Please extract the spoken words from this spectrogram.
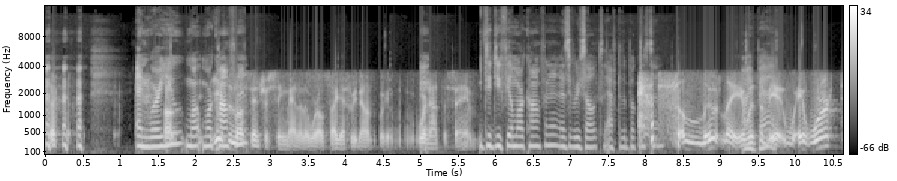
And were Oh, you mo- more He's confident? the most interesting man in the world, so I guess we don't. We, we're not the same. Did you feel more confident as a result after the book was done? Absolutely, it I was. bet. It, it worked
